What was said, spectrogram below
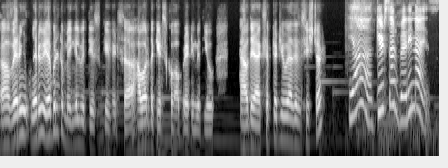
Uh, were you were you able to mingle with these kids? Uh, how are the kids cooperating with you? Have they accepted you as a sister? Yeah kids are very nice.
